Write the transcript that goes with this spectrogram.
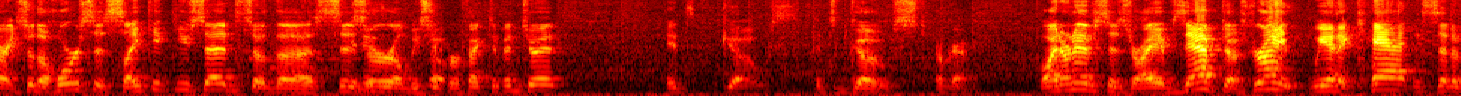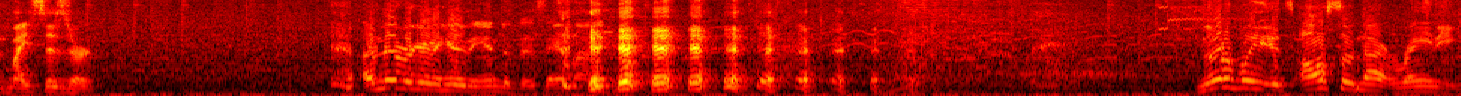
All right, so the horse is psychic, you said, so the Scizor will be super effective into it. it's Ghost. It's ghost. Okay. Oh, I don't have Scizor. I have Zapdos. Right. We had a cat instead of my Scizor. I'm never gonna hear the end of this, am I? Notably, it's also not raining,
